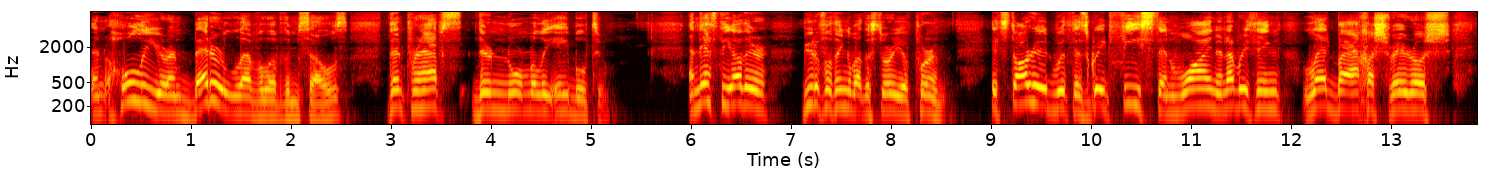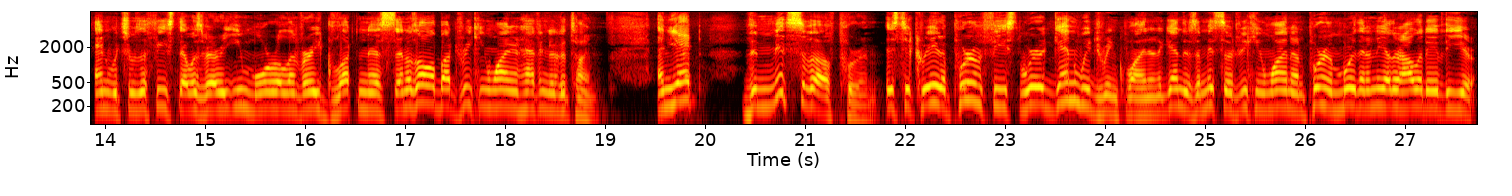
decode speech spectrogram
and holier and better level of themselves than perhaps they're normally able to. And that's the other beautiful thing about the story of Purim. It started with this great feast and wine and everything led by Achashverosh, and which was a feast that was very immoral and very gluttonous, and it was all about drinking wine and having a good time. And yet, the mitzvah of Purim is to create a Purim feast where again we drink wine. And again, there's a mitzvah of drinking wine on Purim more than any other holiday of the year.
